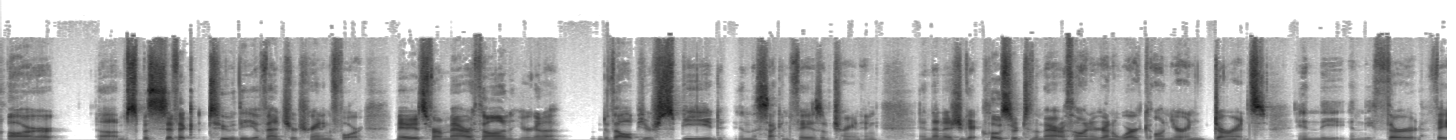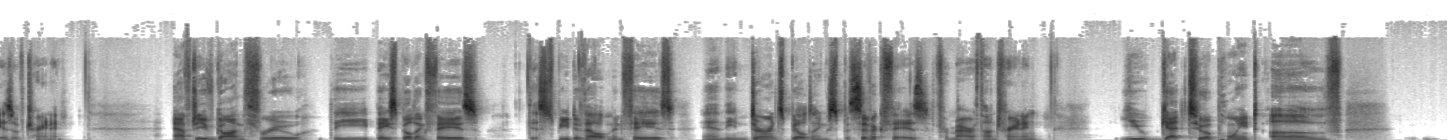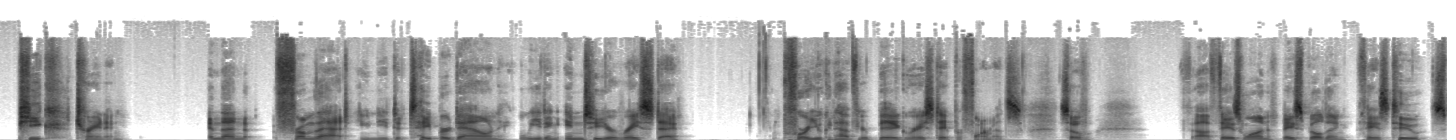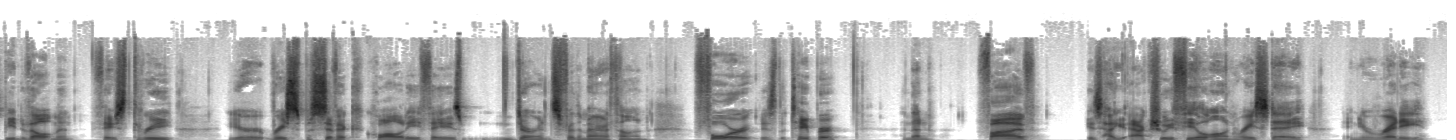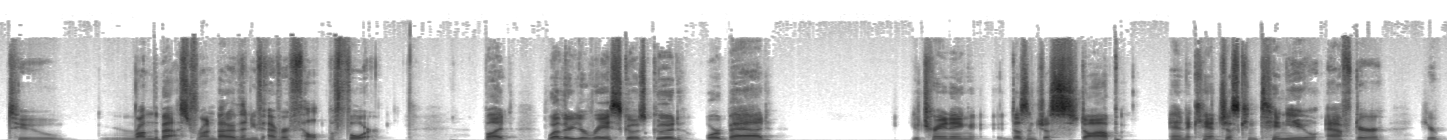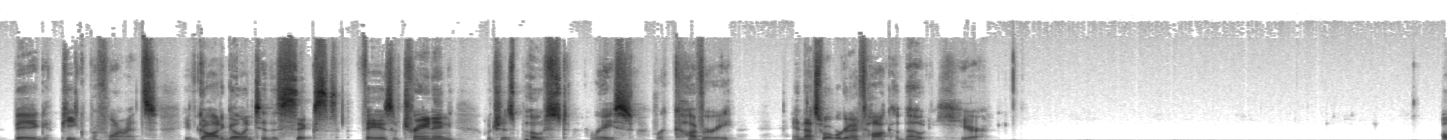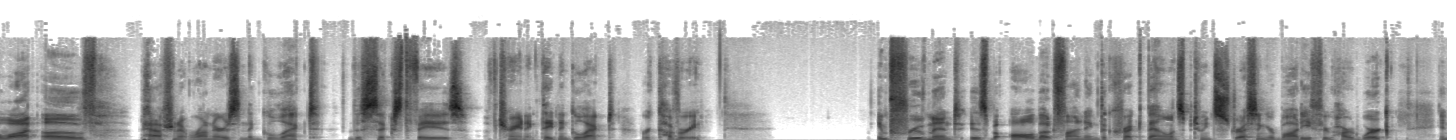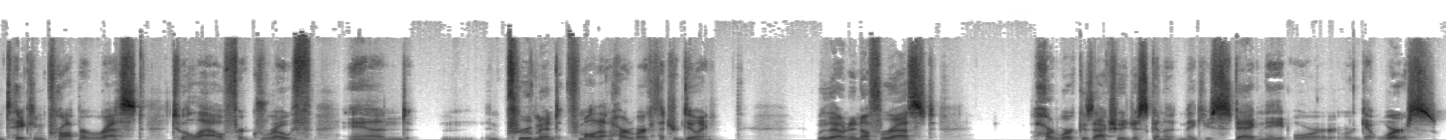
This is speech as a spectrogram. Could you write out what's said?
are um, specific to the event you're training for. Maybe it's for a marathon, you're going to develop your speed in the second phase of training. And then as you get closer to the marathon, you're going to work on your endurance in the in the third phase of training. After you've gone through the base building phase, the speed development phase, and the endurance building specific phase for marathon training, you get to a point of peak training. And then from that, you need to taper down leading into your race day before you can have your big race day performance. So, uh, phase one, base building. Phase two, speed development. Phase three, your race specific quality phase, endurance for the marathon. Four is the taper. And then five is how you actually feel on race day and you're ready to run the best, run better than you've ever felt before. But whether your race goes good or bad, your training doesn't just stop and it can't just continue after your big peak performance. You've got to go into the sixth phase of training, which is post race recovery. And that's what we're going to talk about here. A lot of passionate runners neglect the sixth phase of training. They neglect recovery. Improvement is all about finding the correct balance between stressing your body through hard work and taking proper rest to allow for growth and improvement from all that hard work that you're doing. Without enough rest, hard work is actually just going to make you stagnate or, or get worse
